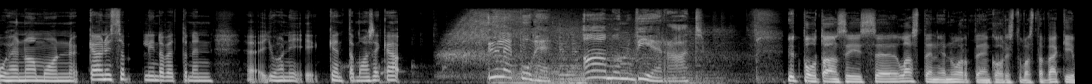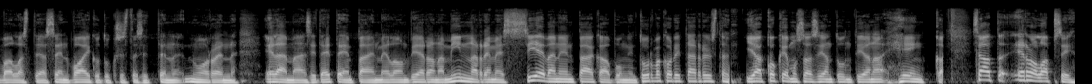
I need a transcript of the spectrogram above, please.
Puheen aamu on käynnissä. Linda Vettänen, Juhani Kenttämaa sekä Ylepuhe aamun vieraat. Nyt puhutaan siis eh, lasten ja nuorten kohdistuvasta väkivallasta ja sen vaikutuksista sitten nuoren elämään siitä eteenpäin. Meillä on vieraana Minna Remes Sievänen pääkaupungin turvakoditärrystä ja kokemusasiantuntijana Henkka. Sä oot erolapsi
